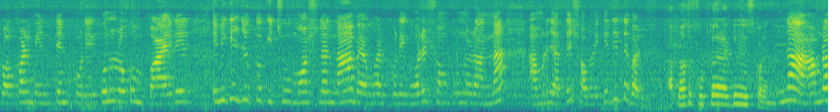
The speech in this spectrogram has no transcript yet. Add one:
প্রপার মেনটেন করে কোনো রকম বাইরের কেমিক্যালযুক্ত কিছু মশলা না ব্যবহার করে ঘরের সম্পূর্ণ রান্না আমরা যাতে সবাইকে দিতে পারি আপনারা তো ফুড কালার একদম ইউজ করেন না। আমরা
